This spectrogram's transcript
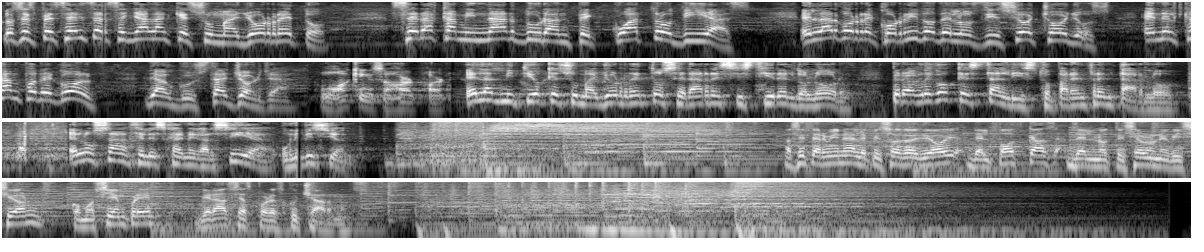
los especialistas señalan que su mayor reto será caminar durante cuatro días el largo recorrido de los 18 hoyos en el campo de golf de Augusta, Georgia. Él admitió que su mayor reto será resistir el dolor, pero agregó que está listo para enfrentarlo. En Los Ángeles, Jaime García, Univisión. Así termina el episodio de hoy del podcast del Noticiero Univisión. Como siempre, gracias por escucharnos.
